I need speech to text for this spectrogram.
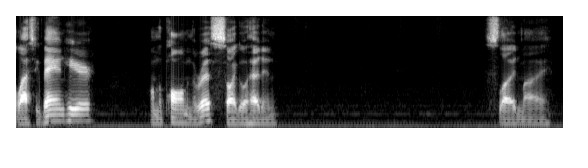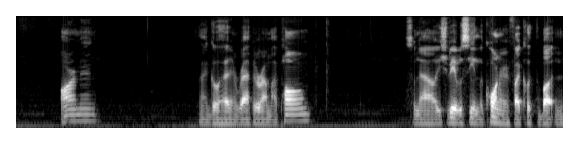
elastic band here on the palm and the wrist, so I go ahead and slide my arm in. And I go ahead and wrap it around my palm. So now you should be able to see in the corner if I click the button.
